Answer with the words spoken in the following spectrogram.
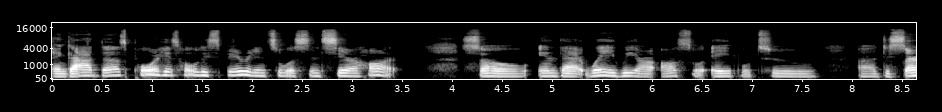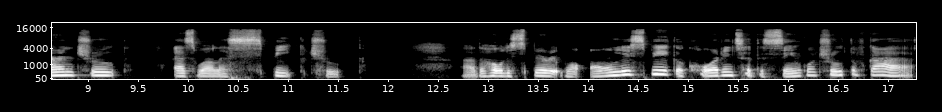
And God does pour His Holy Spirit into a sincere heart. So, in that way, we are also able to uh, discern truth as well as speak truth. Uh, the Holy Spirit will only speak according to the single truth of God.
